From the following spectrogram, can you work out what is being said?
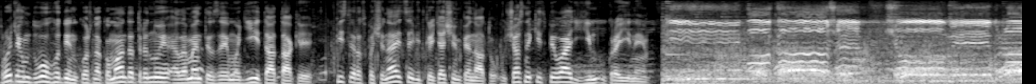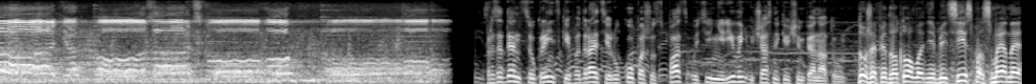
Протягом двох годин кожна команда тренує елементи взаємодії та атаки. Після розпочинається відкриття чемпіонату. Учасники співають гімн України. Покажем, що ми браття козацького Президент Всеукраїнської федерації рукопашу Спас оцінює рівень учасників чемпіонату. Дуже підготовлені бійці, спортсмени.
